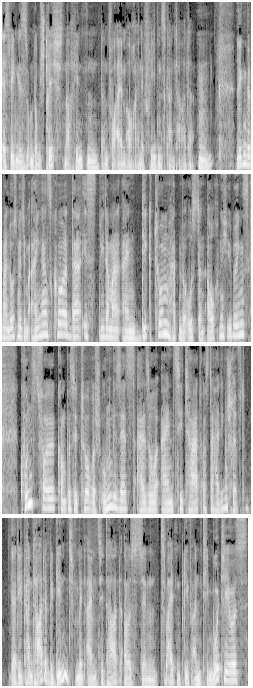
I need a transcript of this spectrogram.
Deswegen ist es unterm Strich nach hinten dann vor allem auch eine Friedenskantate. Hm. Legen wir mal los mit dem Eingangschor. Da ist wieder mal ein Diktum, hatten wir Ostern auch nicht übrigens, kunstvoll kompositorisch umgesetzt, also ein Zitat aus der Heiligen Schrift. Ja, die Kantate beginnt mit einem Zitat aus dem zweiten Brief an Timotheus.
